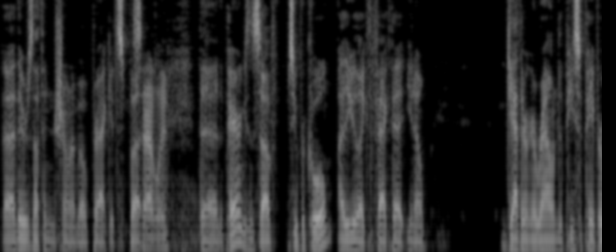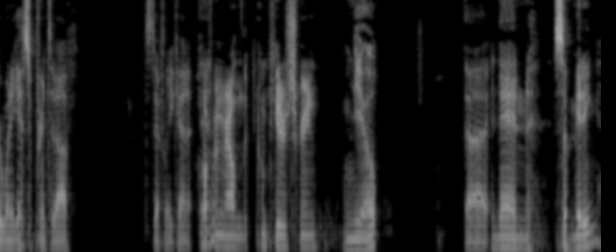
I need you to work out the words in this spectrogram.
Uh, there's nothing shown about brackets, but Sadly, the the pairings and stuff super cool. I do like the fact that you know gathering around the piece of paper when it gets printed off. It's definitely kind of hovering around the computer screen. Yep. uh, and then submitting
